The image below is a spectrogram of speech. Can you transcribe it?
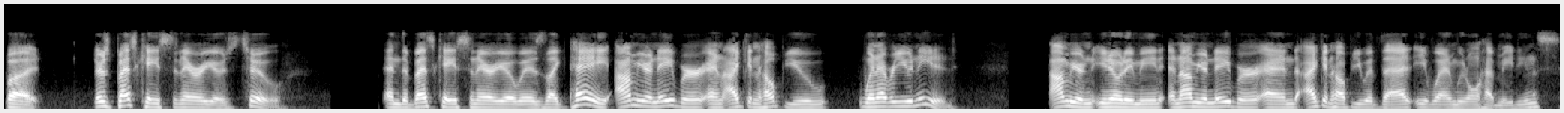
But there's best case scenarios too. And the best case scenario is like, hey, I'm your neighbor and I can help you whenever you need it. I'm your, you know what I mean? And I'm your neighbor and I can help you with that when we don't have meetings,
